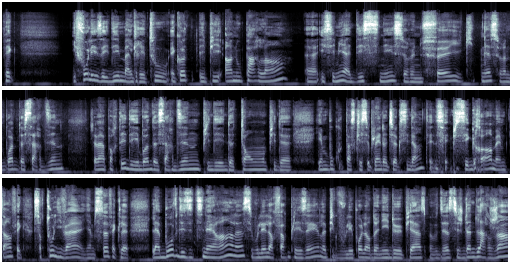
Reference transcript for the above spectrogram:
Fait il faut les aider malgré tout. Écoute, et puis en nous parlant, euh, il s'est mis à dessiner sur une feuille qui tenait sur une boîte de sardines. J'avais apporté des boîtes de sardines, puis des de thon, puis de. Il aime beaucoup parce que c'est plein d'antioxydants, puis c'est gras en même temps. Fait que surtout l'hiver, il aime ça. Fait que la bouffe des itinérants, là, si vous voulez leur faire plaisir, là, puis que vous voulez pas leur donner deux piastres, vous dire si je donne de l'argent,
